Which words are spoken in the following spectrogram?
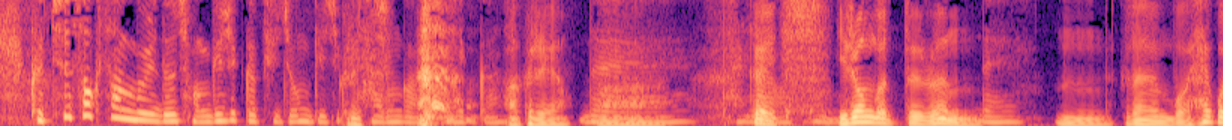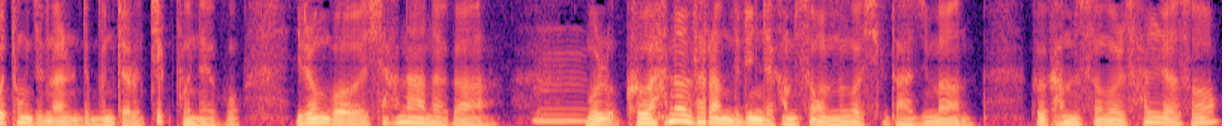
그 추석 선물도 정규직과 비정규직 그렇지. 다른 거 아닙니까? 아 그래요? 네. 아. 그러니까 이런 것들은 네. 음, 그다음에 뭐 해고 통지 나는데 문자로 찍 보내고 이런 것이 하나하나가 음. 물론 그 하는 사람들이 이제 감성 없는 것이기도 하지만 그 감성을 살려서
